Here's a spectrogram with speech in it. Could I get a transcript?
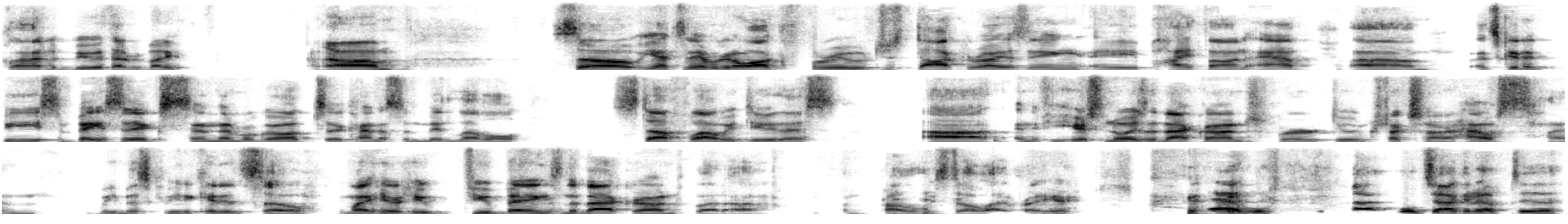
glad to be with everybody. Um, so yeah, today we're going to walk through just Dockerizing a Python app. Um, it's going to be some basics, and then we'll go up to kind of some mid-level stuff while we do this. Uh, and if you hear some noise in the background, we're doing construction on our house, and we miscommunicated, so you might hear a few bangs in the background, but uh, I'm probably still alive right here. yeah, we'll, we'll chalk it up to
